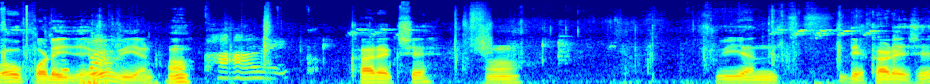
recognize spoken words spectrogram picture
બહુ પડી જાય હો વિયાન હા? ખારેક છે હા. વિયાન દેખાડે છે.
